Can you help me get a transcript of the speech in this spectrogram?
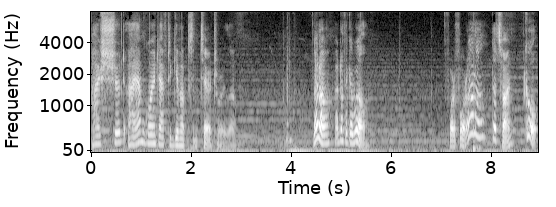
I should... I am going to have to give up some territory, though. No, no. I don't think I will. Four to four. Oh, no. That's fine. Cool.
